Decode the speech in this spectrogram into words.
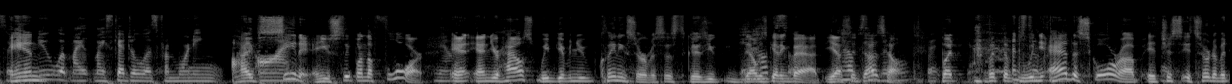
So and he knew what my, my schedule was from morning. I've on. seen it, and you sleep on the floor. Yeah. And, and your house, we've given you cleaning services because you that was getting a- bad. Yes, it, a does little, help. but- But yeah. but the, when you add the score up, it's just it's sort of an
